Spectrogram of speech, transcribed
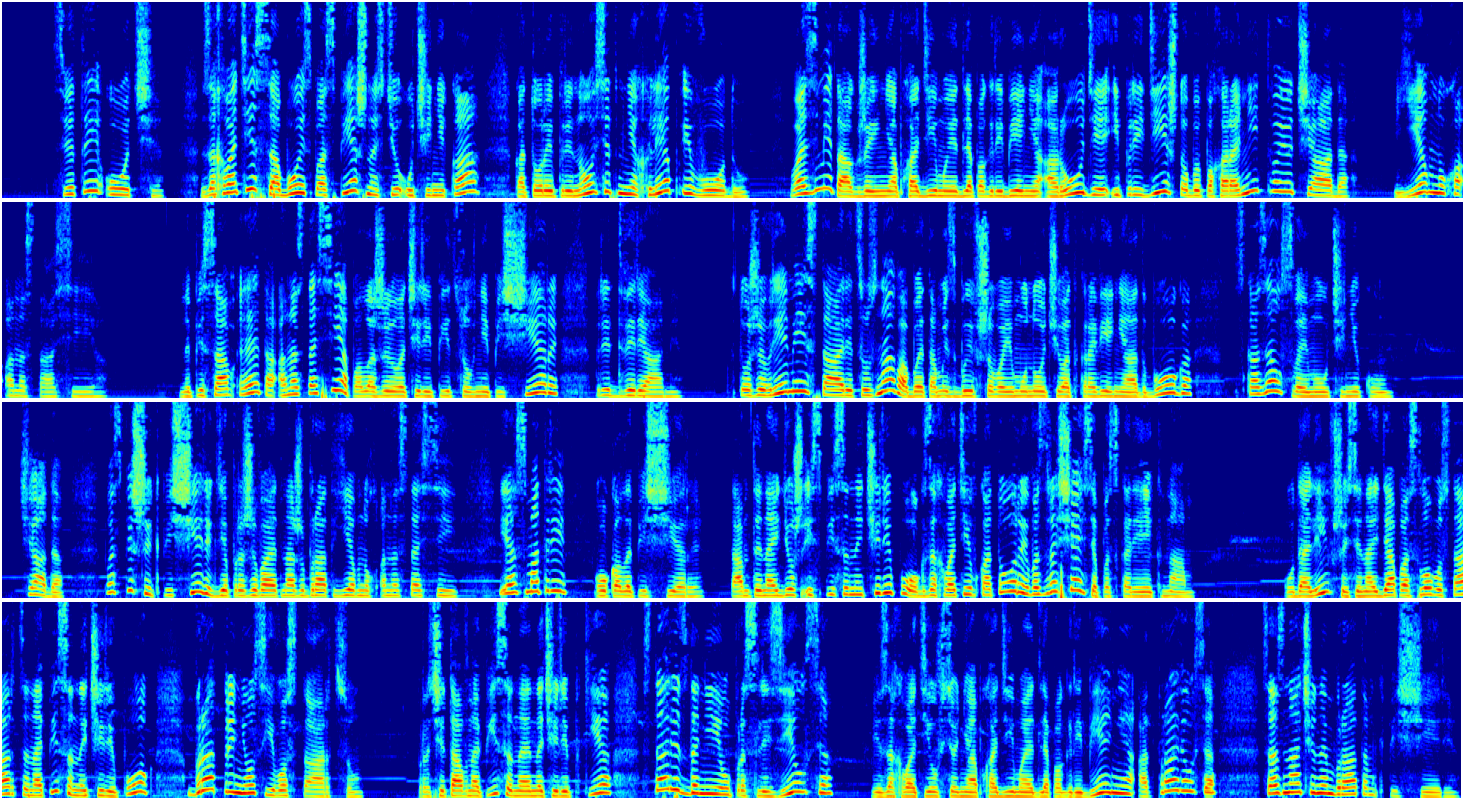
«Святый отче, захвати с собой с поспешностью ученика, который приносит мне хлеб и воду. Возьми также и необходимые для погребения орудия и приди, чтобы похоронить твое чадо, Евнуха Анастасия». Написав это, Анастасия положила черепицу вне пещеры пред дверями. В то же время и старец, узнав об этом из бывшего ему ночью откровения от Бога, сказал своему ученику, «Чада, поспеши к пещере, где проживает наш брат Евнух Анастасий, и осмотри около пещеры. Там ты найдешь исписанный черепок, захватив который, возвращайся поскорее к нам». Удалившись и найдя по слову старца написанный черепок, брат принес его старцу. Прочитав написанное на черепке, старец Даниил прослезился и, захватил все необходимое для погребения, отправился со значенным братом к пещере.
